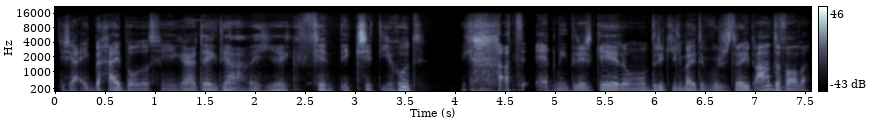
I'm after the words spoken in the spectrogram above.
Dus ja, ik begrijp wel dat Vingegaard denkt, ja, weet je, ik, vind, ik zit hier goed. Ik ga het echt niet riskeren om op drie kilometer voor de streep aan te vallen.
